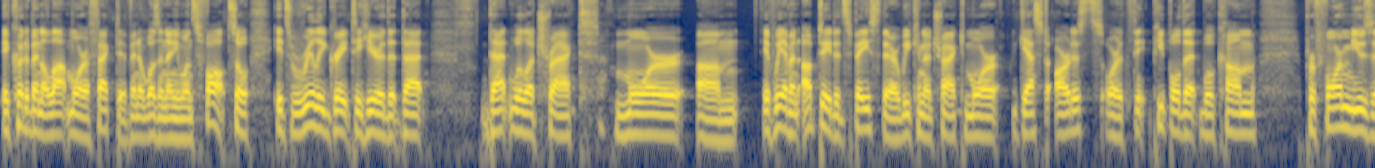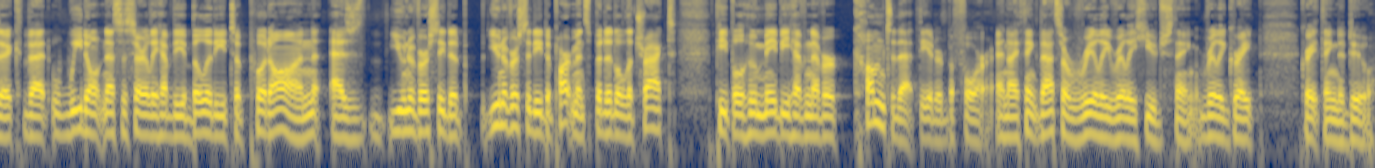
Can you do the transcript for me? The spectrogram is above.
it could have been a lot more effective and it wasn't anyone's fault. So it's really great to hear that that that will attract more um, if we have an updated space there we can attract more guest artists or th- people that will come perform music that we don't necessarily have the ability to put on as university de- university departments but it'll attract people who maybe have never come to that theater before. And i think that's a really really huge thing really great great thing to do.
